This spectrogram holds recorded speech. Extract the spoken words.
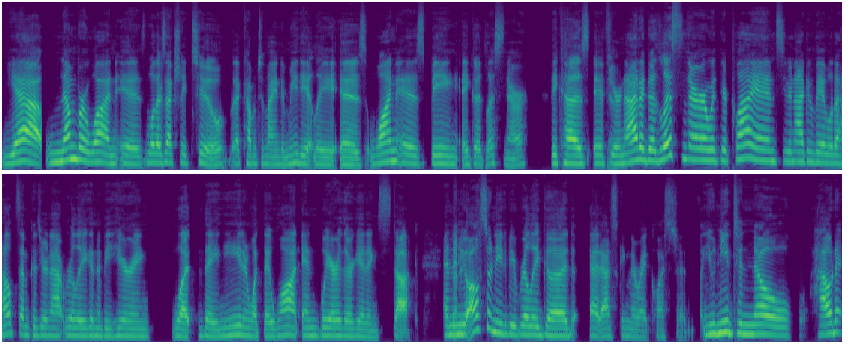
Yeah, number one is well, there's actually two that come to mind immediately. Is one is being a good listener, because if yeah. you're not a good listener with your clients, you're not going to be able to help them because you're not really going to be hearing what they need and what they want and where they're getting stuck. And then you also need to be really good at asking the right question. You need to know how to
